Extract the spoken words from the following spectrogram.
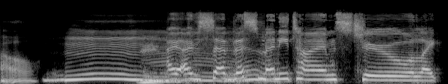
oh. Mm. I, I've said this many times to like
